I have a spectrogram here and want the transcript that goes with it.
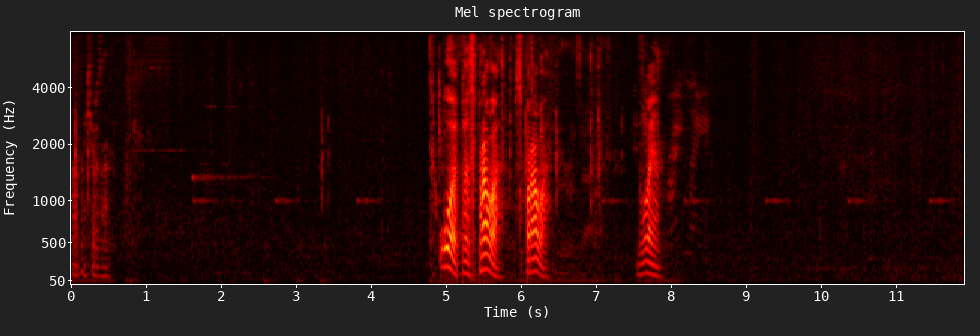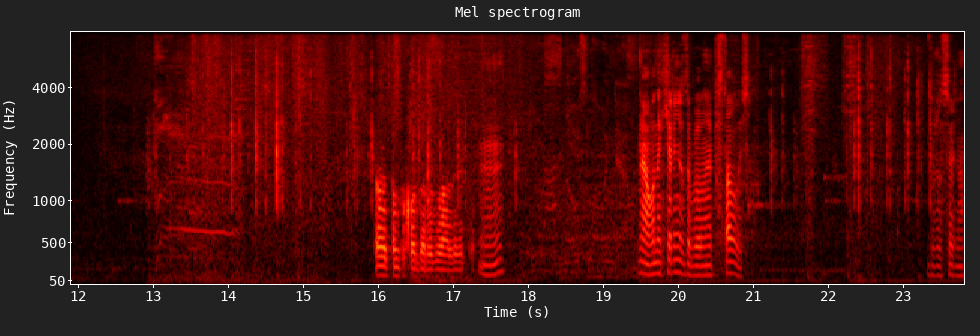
Ладно, хер знає. О, п- справа, справа. Двоє. Та ви там, походу, розвалюєте. Угу. А, вони херню зробили, вони підставились. Дуже сильно.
